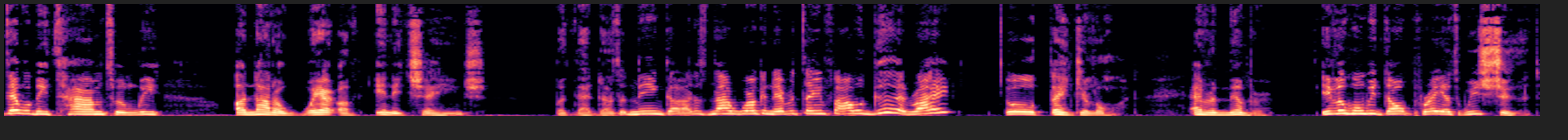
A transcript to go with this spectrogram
There will be times when we are not aware of any change. But that doesn't mean God is not working everything for our good, right? Oh, thank you, Lord. And remember, even when we don't pray as we should,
